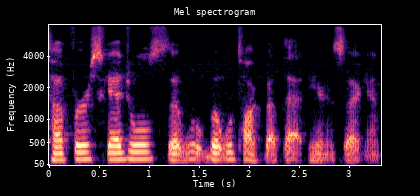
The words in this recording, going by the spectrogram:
tougher schedules. That we'll, but we'll talk about that here in a second.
